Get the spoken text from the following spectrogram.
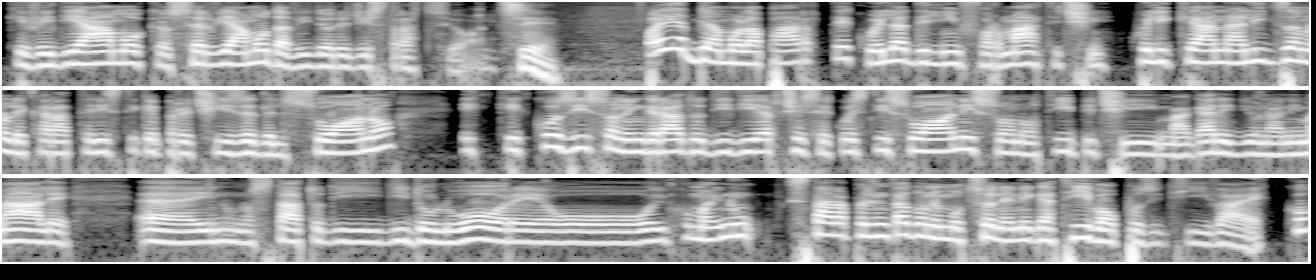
che vediamo, che osserviamo da videoregistrazioni. Sì. Poi abbiamo la parte, quella degli informatici, quelli che analizzano le caratteristiche precise del suono e che così sono in grado di dirci se questi suoni sono tipici magari di un animale eh, in uno stato di, di dolore o come, un, sta rappresentando un'emozione negativa o positiva, ecco,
